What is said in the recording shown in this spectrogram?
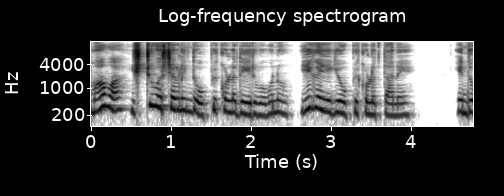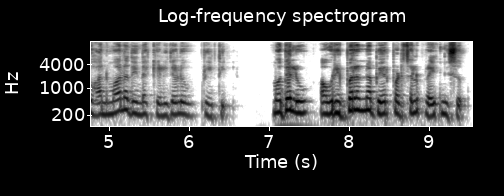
ಮಾವ ಇಷ್ಟು ವರ್ಷಗಳಿಂದ ಒಪ್ಪಿಕೊಳ್ಳದೇ ಇರುವವನು ಈಗ ಹೇಗೆ ಒಪ್ಪಿಕೊಳ್ಳುತ್ತಾನೆ ಎಂದು ಅನುಮಾನದಿಂದ ಕೇಳಿದಳು ಪ್ರೀತಿ. ಮೊದಲು ಅವರಿಬ್ಬರನ್ನ ಬೇರ್ಪಡಿಸಲು ಪ್ರಯತ್ನಿಸು.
